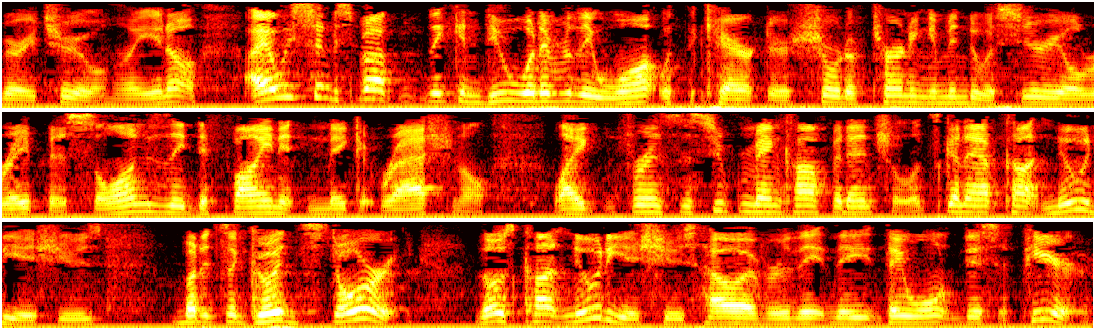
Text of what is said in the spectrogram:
Very true. Uh, you know, I always think it's about they can do whatever they want with the character, short of turning him into a serial rapist, so long as they define it and make it rational. Like, for instance, Superman Confidential. It's going to have continuity issues, but it's a good story. Those continuity issues, however, they, they, they won't disappear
